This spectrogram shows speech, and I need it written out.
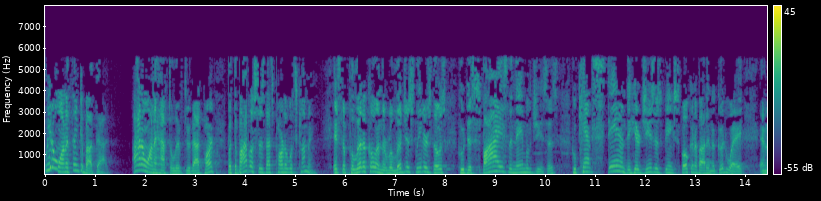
We don't want to think about that. I don't want to have to live through that part, but the Bible says that's part of what's coming. It's the political and the religious leaders, those who despise the name of Jesus, who can't stand to hear Jesus being spoken about in a good way, and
